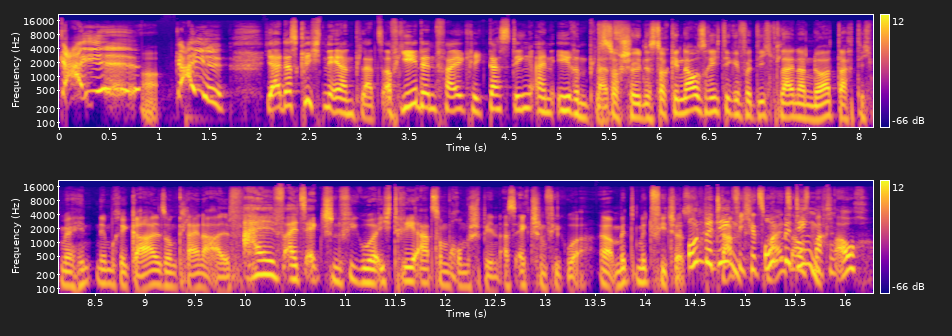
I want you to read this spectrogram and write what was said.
geil. Geil. Ja, das kriegt einen Ehrenplatz. Auf jeden Fall kriegt das Ding einen Ehrenplatz. Ist doch schön. Ist doch genau das Richtige für dich, kleiner Nerd, dachte ich mir, hinten im Regal so ein kleiner Alf Alf als Actionfigur, ich drehe ab. zum Rumspielen, als Actionfigur. Ja, mit, mit Features. Unbedingt, Darf ich jetzt meins unbedingt. aufmachen auch?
